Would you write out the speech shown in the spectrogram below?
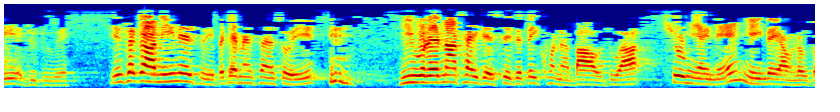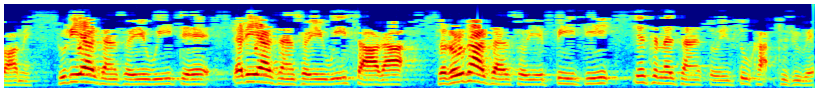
လေးအတူတူပဲပြင်စကနီးနဲ့ဆိုရင်ပထမဆန်ဆိုရင်ညီဝရဏထိုက်တဲ့စေတသိက်ခုနှစ်ပါးကိုသူကရှုမြိုင်နဲ့ငြိမ်တဲ့အောင်လုပ်သွားမယ်ဒုတိယဇန်ဆိုရင်ဝိတက်တတိယဇန်ဆိုရင်ဝိစာရသရုဒ္ဓဇန်ဆိုရင်ပီတိပြင်စမဇန်ဆိုရင်ဒုက္ခအတူတူပဲ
